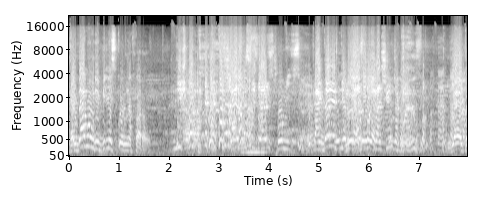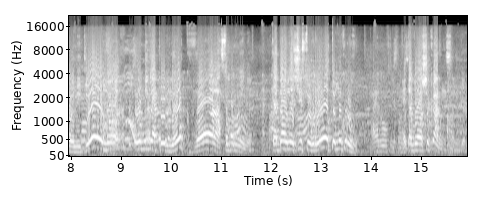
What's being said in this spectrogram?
когда мы влюбились в Колина Фаррелла? Никогда. себя Вспомните все. Когда я в первый раз подрочил на? Я этого не делал, но он меня привлек в особом мнении. Когда он очистил рот Тому Крузу. Это было шикарно, на самом деле.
